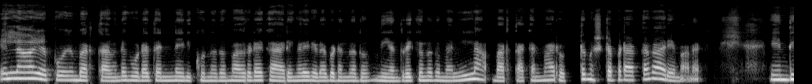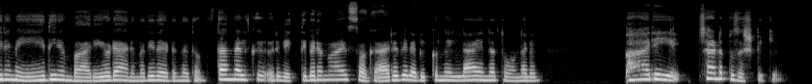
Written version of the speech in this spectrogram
എല്ലായ്പ്പോഴും ഭർത്താവിന്റെ കൂടെ തന്നെ ഇരിക്കുന്നതും അവരുടെ കാര്യങ്ങളിൽ ഇടപെടുന്നതും നിയന്ത്രിക്കുന്നതുമെല്ലാം ഭർത്താക്കന്മാർ ഒട്ടും ഇഷ്ടപ്പെടാത്ത കാര്യമാണ്. എന്തിനും ഏതിനും ഭാര്യയുടെ അനുമതി തേടുന്നതും തങ്ങൾക്ക് ഒരു വ്യക്തിപരമായ സ്വകാര്യത ലഭിക്കുന്നില്ല എന്ന തോന്നലും ഭാര്യയിൽ ചടപ്പ് സൃഷ്ടിക്കും.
